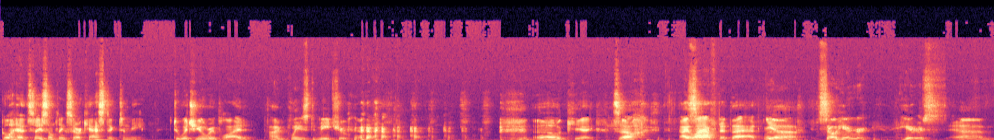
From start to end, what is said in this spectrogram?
Go ahead, say something sarcastic to me." To which you replied, I'm pleased to meet you. Okay, so I So- laughed at that. but- yeah. So here, here's um,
